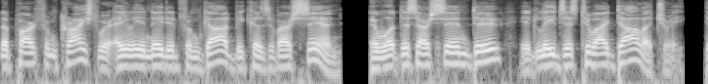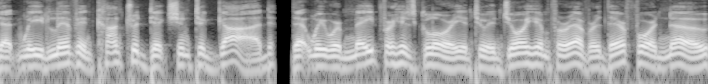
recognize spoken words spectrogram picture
apart from Christ, we're alienated from God because of our sin. And what does our sin do? It leads us to idolatry that we live in contradiction to God, that we were made for His glory and to enjoy Him forever. Therefore, no,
